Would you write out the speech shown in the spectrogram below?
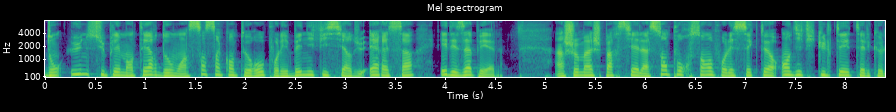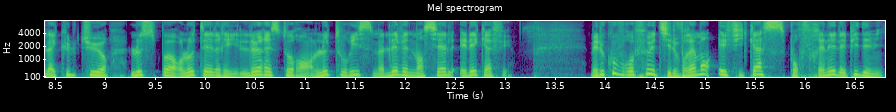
dont une supplémentaire d'au moins 150 euros pour les bénéficiaires du RSA et des APL. Un chômage partiel à 100% pour les secteurs en difficulté tels que la culture, le sport, l'hôtellerie, le restaurant, le tourisme, l'événementiel et les cafés. Mais le couvre-feu est-il vraiment efficace pour freiner l'épidémie?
